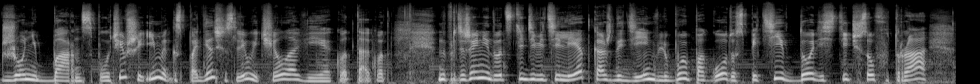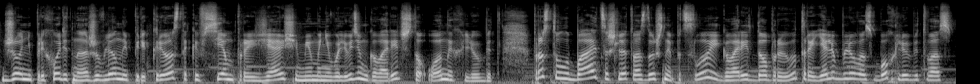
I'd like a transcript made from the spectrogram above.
Джонни Барнс, получивший имя «Господин счастливый человек». Вот так вот. На протяжении 29 лет каждый день в любую погоду с 5 до 10 часов утра Джонни приходит на оживленный перекресток и всем проезжающим мимо него людям говорит, что он их любит. Просто улыбается, шлет воздушный поцелуй и говорит «Доброе утро, я люблю вас, Бог любит вас».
